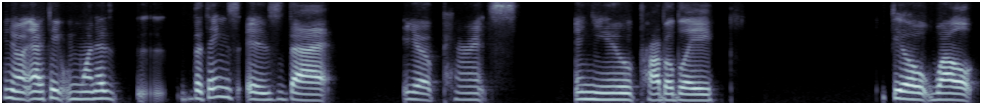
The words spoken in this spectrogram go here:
you know, and I think one of the things is that, you know, parents and you probably feel, well,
